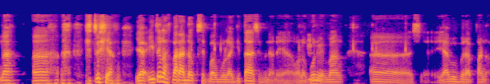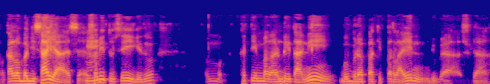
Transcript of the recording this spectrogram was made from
Nah, uh, itu yang ya itulah paradoks sepak bola kita sebenarnya. Walaupun hmm. memang uh, ya beberapa kalau bagi saya hmm. sorry to say gitu ketimbang Andri Tani beberapa kiper lain juga sudah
